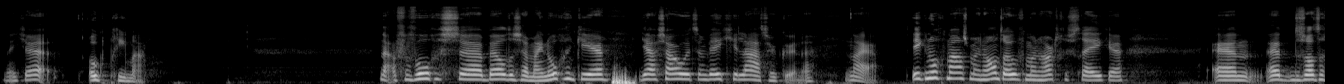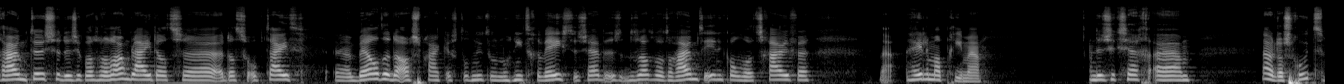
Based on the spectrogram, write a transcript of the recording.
Weet je, ook prima. Nou, vervolgens uh, belde ze mij nog een keer. Ja, zou het een weekje later kunnen? Nou ja, ik nogmaals mijn hand over mijn hart gestreken. En er zat ruim tussen, dus ik was al lang blij dat ze, dat ze op tijd uh, belde. De afspraak is tot nu toe nog niet geweest. Dus, hè, dus er zat wat ruimte in, ik kon wat schuiven. Nou, helemaal prima. Dus ik zeg, um, nou dat is goed.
